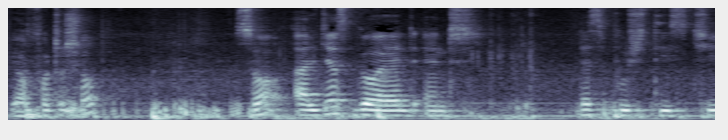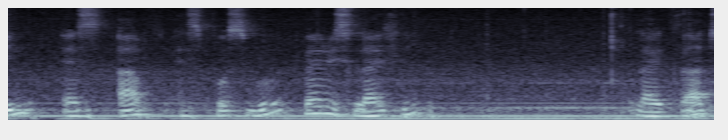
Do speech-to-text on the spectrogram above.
your photoshop. So i'll just go ahead and let's push this chin as up as possible very slightly like that.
